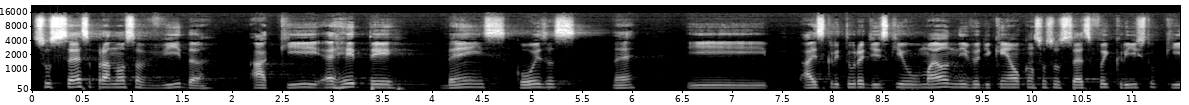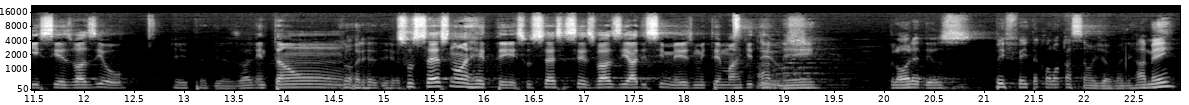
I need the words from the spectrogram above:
sucesso para a nossa vida aqui é reter bens, coisas, né? E a Escritura diz que o maior nível de quem alcançou sucesso foi Cristo, que se esvaziou. Eita Deus, olha. Então, sucesso não é reter, sucesso é se esvaziar de si mesmo e ter mais de Deus. Amém. Glória a Deus. Perfeita colocação, Giovanni. Amém?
